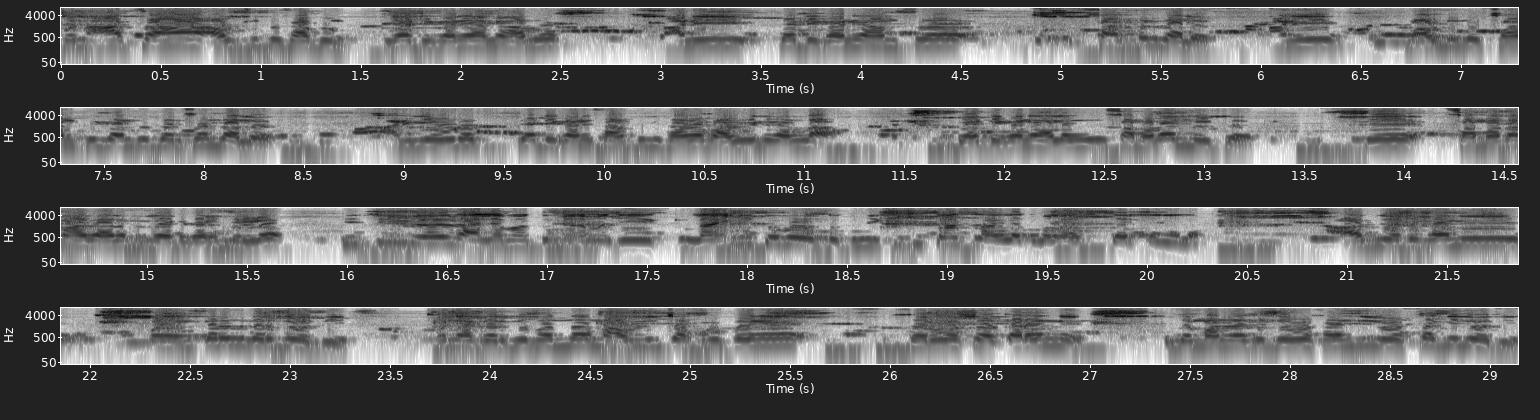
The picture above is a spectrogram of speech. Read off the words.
पण आजचा हा औषध साधून या ठिकाणी आम्ही आलो आणि त्या ठिकाणी आमचं सार्थक झालं. आणि माऊलीचं छानपैकी आमचं दर्शन झालं. आणि एवढं त्या ठिकाणी सांगतो की साधा भाविकांना या ठिकाणी आल्यानंतर समाधान मिळतं. ते समाधान आज आल्यानंतर या ठिकाणी मिळलं. किती वेळ झाला मग तुम्ही म्हणजे लाईनीत उभं होतो तुम्ही किती तास लागला तुम्हाला दर्शनाला? आज या ठिकाणी भयंकरच गर्दी होती. पण या गर्दीमधनं माऊलीच्या कृपेने सर्व सहकाऱ्यांनी मंडळाच्या देवस्थानाची व्यवस्था केली होती.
